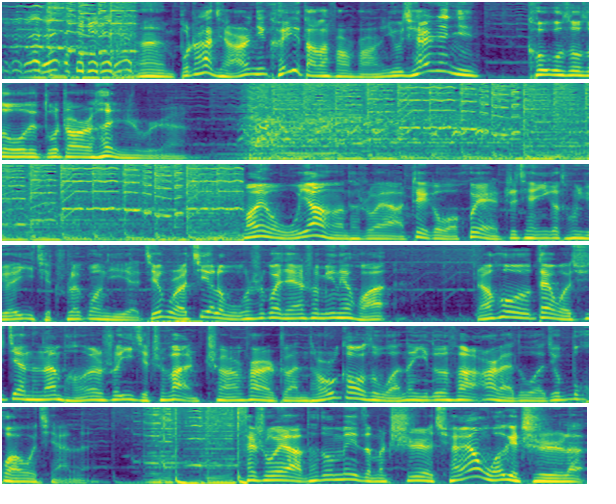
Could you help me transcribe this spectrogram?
嗯，不差钱你可以大大方方；有钱人你抠抠搜搜的，多招人恨，是不是？网友无恙啊，他说呀，这个我会。之前一个同学一起出来逛街，结果借了五十块钱，说明天还，然后带我去见她男朋友，说一起吃饭，吃完饭转头告诉我那一顿饭二百多，就不还我钱了。还说呀，他都没怎么吃，全让我给吃了。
